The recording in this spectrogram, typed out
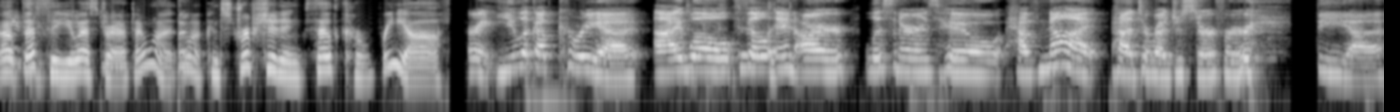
Oh, that's the U.S. draft. I want, I want conscription in South Korea. All right, you look up Korea. I will fill in our listeners who have not had to register for the uh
